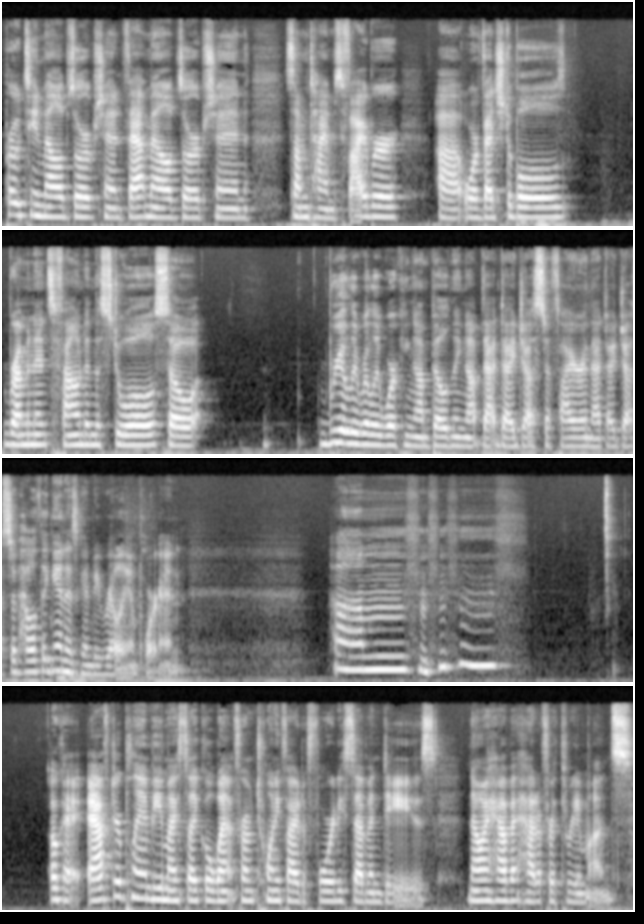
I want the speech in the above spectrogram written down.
protein malabsorption, fat malabsorption, sometimes fiber uh, or vegetables remnants found in the stool. So, really, really working on building up that digestive fire and that digestive health again is going to be really important. Um, okay, after Plan B, my cycle went from 25 to 47 days. Now I haven't had it for three months.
